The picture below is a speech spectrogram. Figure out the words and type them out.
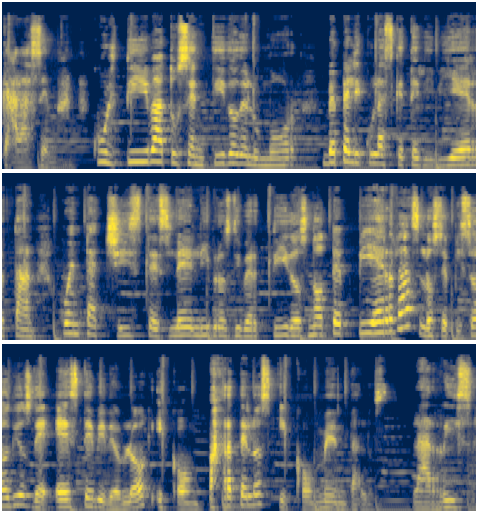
cada semana. Cultiva tu sentido del humor, ve películas que te diviertan, cuenta chistes, lee libros divertidos, no te pierdas los episodios de este videoblog y compártelos y coméntalos. La risa.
